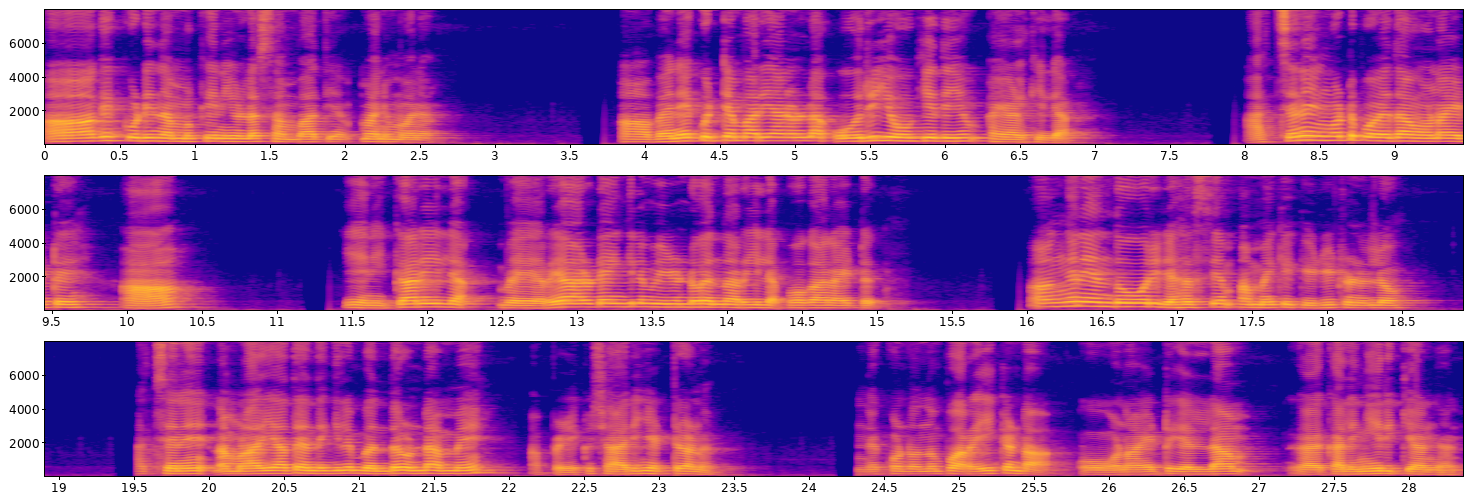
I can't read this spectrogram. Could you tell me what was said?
ആകെ കൂടി നമുക്ക് ഇനിയുള്ള സമ്പാദ്യം മനുമോന. അവനെ കുറ്റം പറയാനുള്ള ഒരു യോഗ്യതയും അയാൾക്കില്ല. അച്ഛൻ എങ്ങോട്ട് പോയതാ ഓണായിട്ട്? ആ എനിക്കറിയില്ല. വേറെ ആരുടെയെങ്കിലും വീടുണ്ടോ എന്നറിയില്ല പോകാനായിട്ട്. അങ്ങനെ എന്തോ ഒരു രഹസ്യം അമ്മയ്ക്ക് കിട്ടിയിട്ടുണ്ടല്ലോ. അച്ഛന് നമ്മളറിയാത്ത എന്തെങ്കിലും ബന്ധമുണ്ട് അമ്മേ? അപ്പോഴേക്ക് ശാരി ഞെട്ടുകയാണ്. എന്നെ കൊണ്ടൊന്നും പറയിക്കണ്ട. ഓണായിട്ട് എല്ലാം കലങ്ങിയിരിക്കുകയാണ് ഞാൻ.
